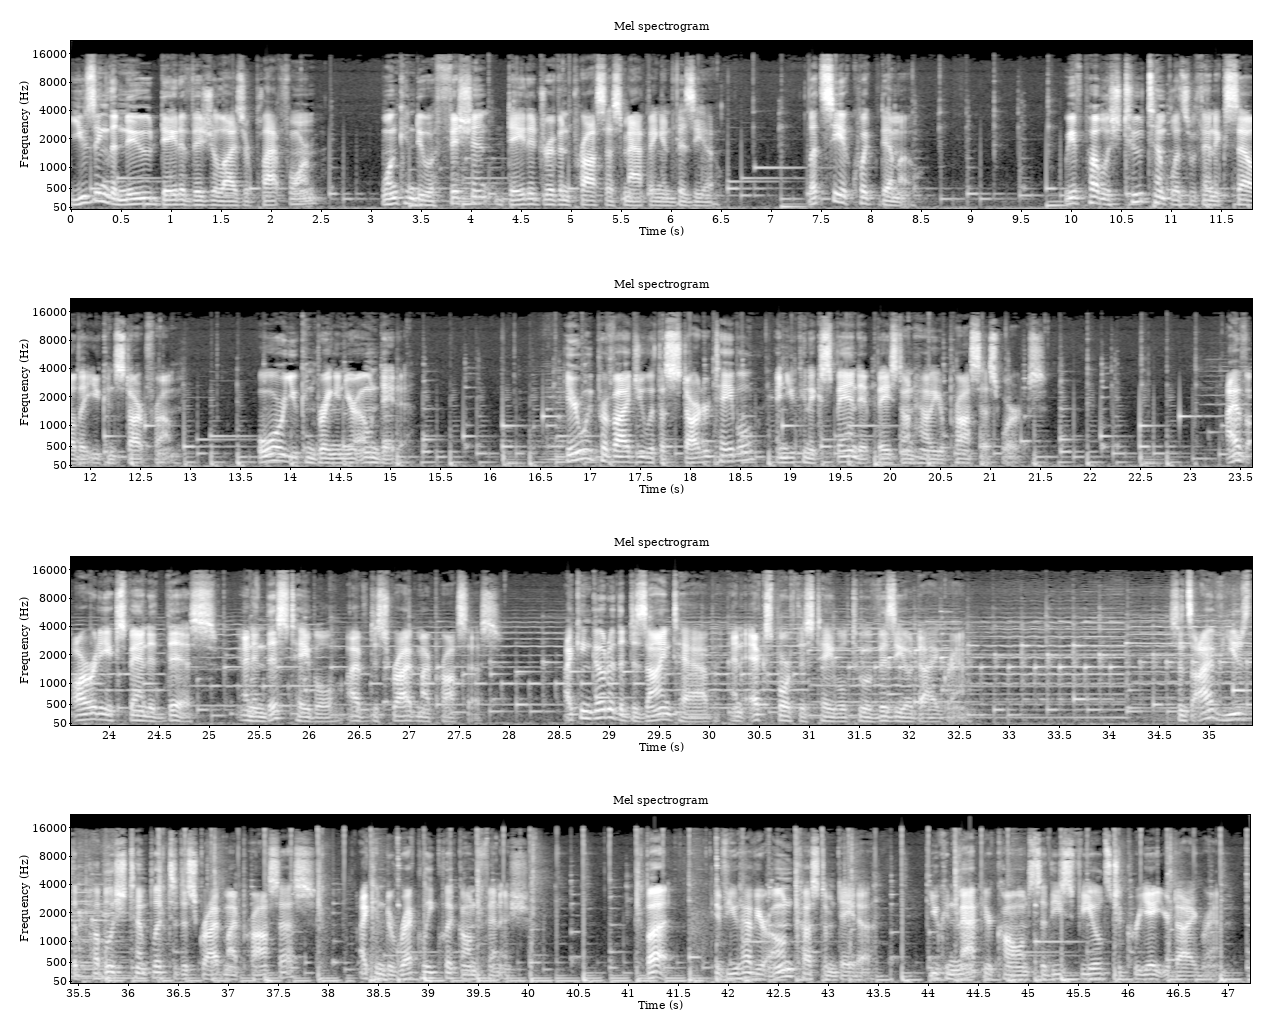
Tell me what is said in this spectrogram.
Using the new Data Visualizer platform, one can do efficient, data-driven process mapping in Visio. Let's see a quick demo. We have published two templates within Excel that you can start from, or you can bring in your own data. Here we provide you with a starter table and you can expand it based on how your process works. I have already expanded this, and in this table I've described my process. I can go to the Design tab and export this table to a Visio diagram. Since I've used the published template to describe my process, I can directly click on Finish. But if you have your own custom data, you can map your columns to these fields to create your diagram.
